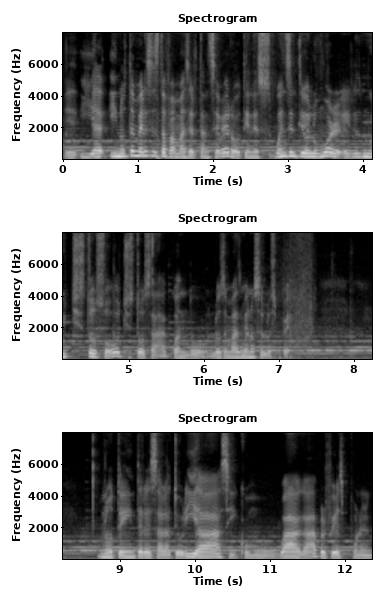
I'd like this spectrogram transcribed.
Eh, y, no te mereces esta fama de ser tan severo, tienes buen sentido del humor, eres muy chistoso o chistosa cuando los demás menos se lo esperan. No te interesa la teoría, así como vaga, prefieres poner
